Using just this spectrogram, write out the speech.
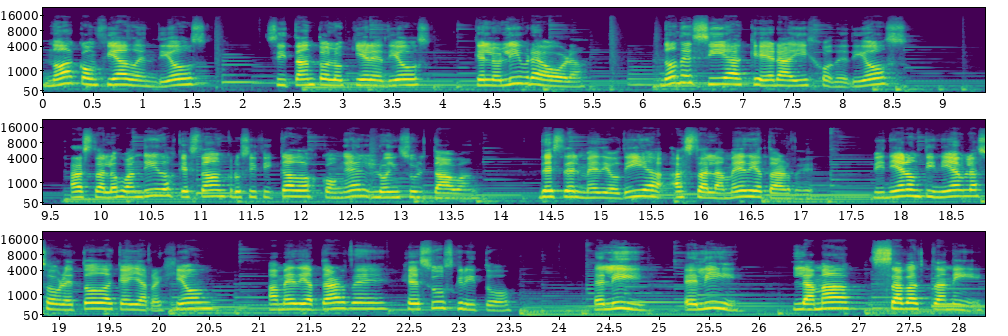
¿No ha confiado en Dios? Si tanto lo quiere Dios, que lo libre ahora. ¿No decía que era hijo de Dios? Hasta los bandidos que estaban crucificados con él lo insultaban, desde el mediodía hasta la media tarde. Vinieron tinieblas sobre toda aquella región. A media tarde Jesús gritó, Elí, Elí, lama sabactani,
